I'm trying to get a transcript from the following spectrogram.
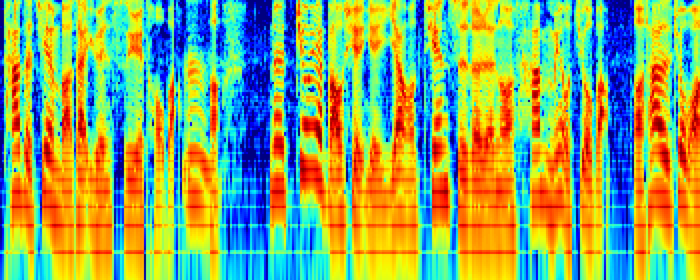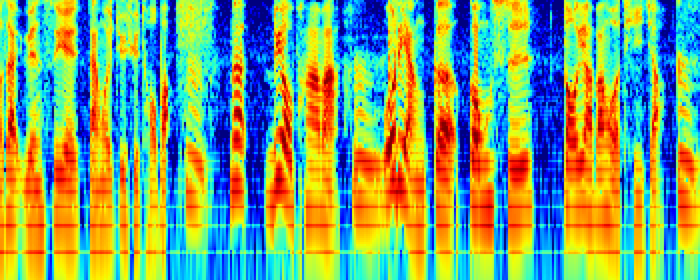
他的健保在原四月投保。嗯。哦，那就业保险也一样哦，兼职的人哦，他没有就保哦，他的就保在原事业单位继续投保。嗯，那六趴嘛，嗯，我两个公司都要帮我提交。嗯，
